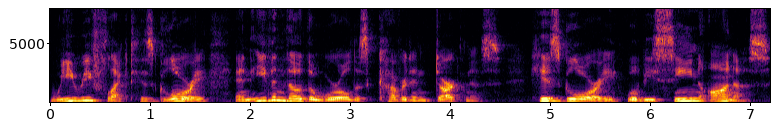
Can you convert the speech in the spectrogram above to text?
We reflect his glory, and even though the world is covered in darkness, his glory will be seen on us,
